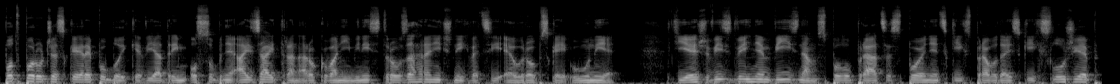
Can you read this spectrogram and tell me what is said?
Podporu Českej republike vyjadrím osobne aj zajtra na rokovaní ministrov zahraničných vecí Európskej únie. Tiež vyzdvihnem význam spolupráce spojeneckých spravodajských služieb,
